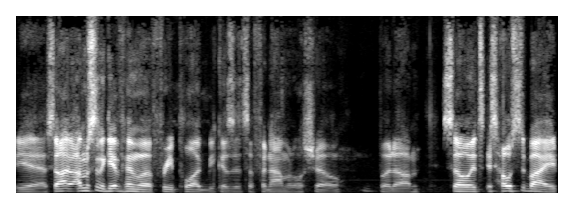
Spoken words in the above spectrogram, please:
Yeah, so I, I'm just gonna give him a free plug because it's a phenomenal show. But um, so it's it's hosted by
